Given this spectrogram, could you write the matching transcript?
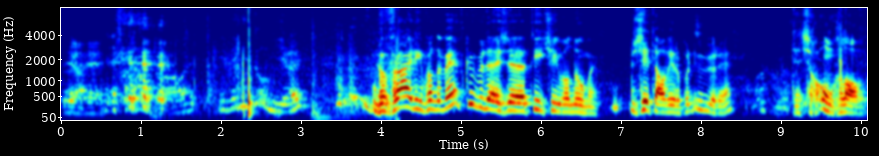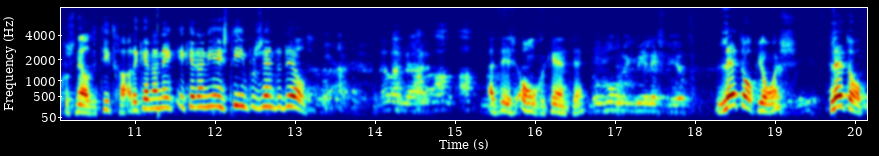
hem. Ja, ja. Je bent niet dom hier, hè? Bevrijding van de wet kunnen we deze teaching wel noemen. We zitten alweer op een uur, hè? Dit is toch ongelooflijk hoe snel die tijd gaat. Ik heb nog niet, ik heb niet eens 10% gedeeld. Ja, maar uh, Het is ongekend, hè? weer les voor je. Let op, jongens. Let op.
